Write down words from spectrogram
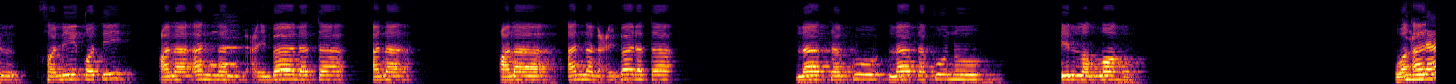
الخليقة على أن العبادة أنا على أن العبادة لا تكون لا تكون إلا الله. وأن Illa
